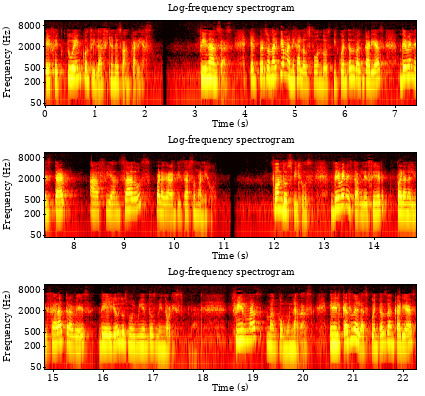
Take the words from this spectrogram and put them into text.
efectúen conciliaciones bancarias. Finanzas. El personal que maneja los fondos y cuentas bancarias deben estar afianzados para garantizar su manejo. Fondos fijos. Deben establecer para analizar a través de ellos los movimientos menores. Firmas mancomunadas. En el caso de las cuentas bancarias,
